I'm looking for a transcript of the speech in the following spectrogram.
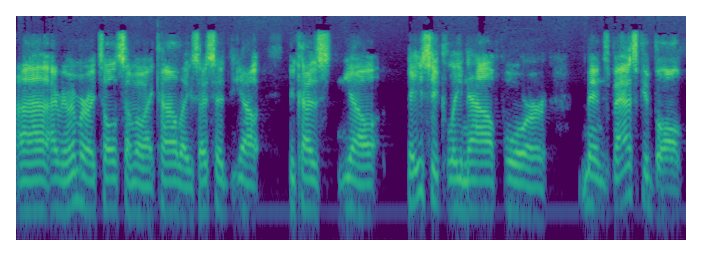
uh, I remember I told some of my colleagues, I said, you know, because, you know, basically now for men's basketball,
